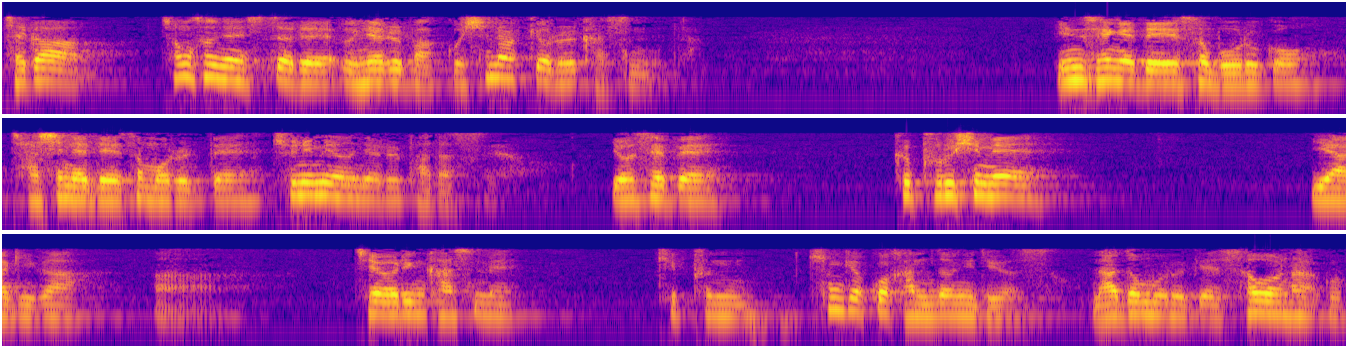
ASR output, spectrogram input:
제가 청소년 시절에 은혜를 받고 신학교를 갔습니다. 인생에 대해서 모르고 자신에 대해서 모를 때 주님의 은혜를 받았어요. 요셉의 그 부르심의 이야기가 아, 제 어린 가슴에 깊은 충격과 감동이 되어서 나도 모르게 서원하고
